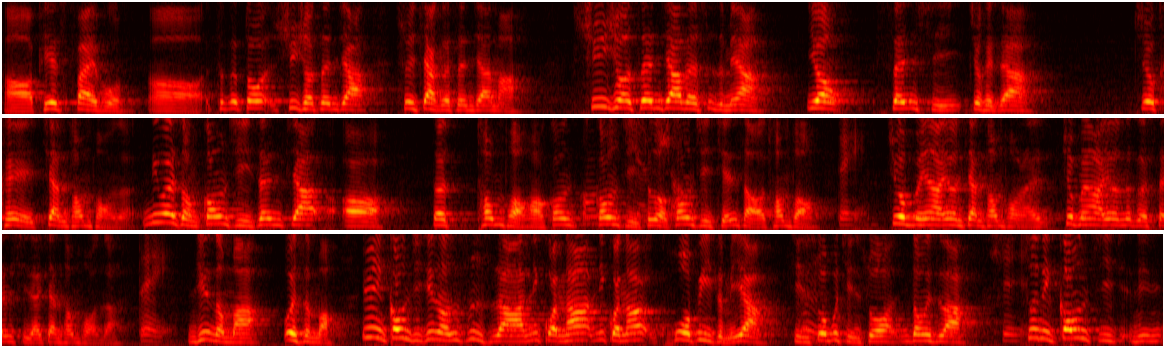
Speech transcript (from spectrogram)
啊 PS Five 啊，这个都需求增加，所以价格增加嘛。需求增加的是怎么样？用升息就可以这样，就可以降通膨了。另外一种供给增加哦。的通膨哦，供供给说供给减少的通膨，对，就没法用降通膨来，就没法用那个升息来降通膨的，对，你听懂吗？为什么？因为供给减少是事实啊，你管它，你管它货币怎么样，紧缩不紧缩，你懂意思吧？是，所以你供给你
